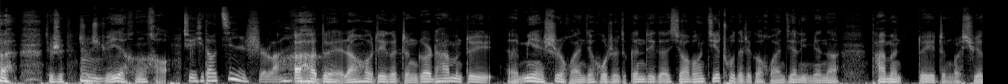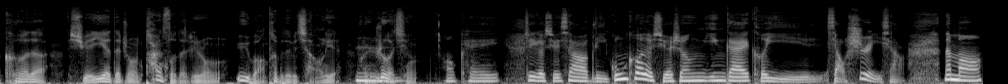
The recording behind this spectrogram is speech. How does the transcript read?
就是就是嗯学业很好。学习到近视了。啊，对，然后这个整个他们对呃面试环节或者跟这个校方接触的这个环节里面呢，他们对整个学科的学业的这种探索的这种欲望特别特别强烈，很热嗯情。OK，这个学校理工科的学生应该可以小试一下。那么，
